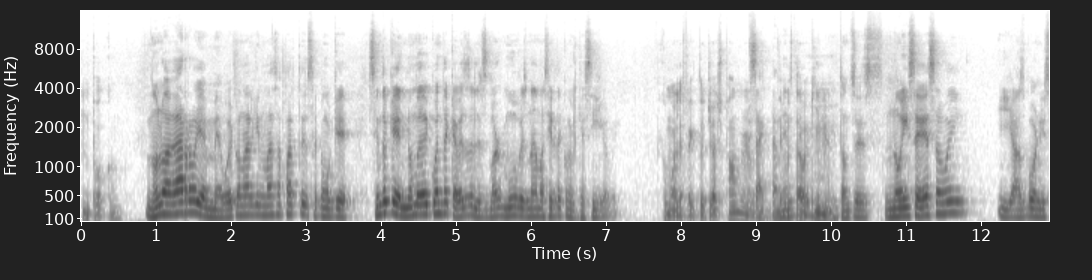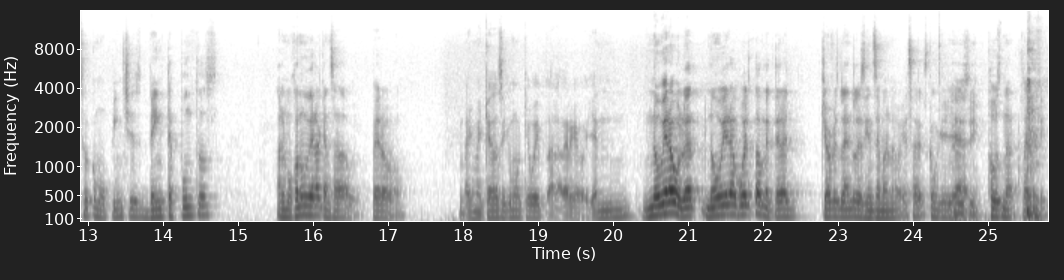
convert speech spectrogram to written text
Un poco. No lo agarro y me voy con alguien más aparte. O sea, como que siento que no me doy cuenta que a veces el smart move es nada más irte con el que sigue, güey. Como el efecto Josh Palmer. Exactamente. Que no estaba aquí. ¿no? Entonces, no hice eso, güey. Y Osborne hizo como pinches 20 puntos. A lo mejor no me hubiera alcanzado, güey. Pero me quedo así como que, güey, para la verga, güey. No hubiera, volver, no hubiera vuelto a meter a Jarvis Landry la siguiente semana, güey. ¿Sabes? Como que ya sí. post not clarity.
